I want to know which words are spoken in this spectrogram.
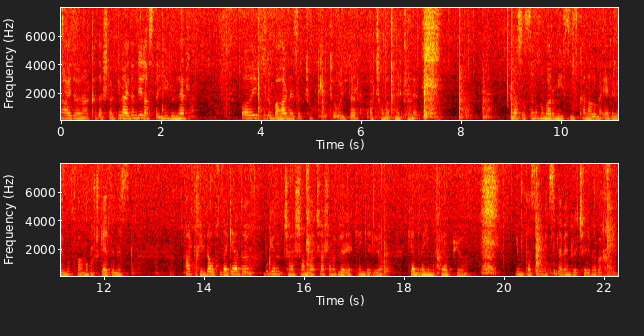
Günaydın arkadaşlar. Günaydın değil aslında iyi günler. Vallahi bugün bahar nezim çok kötü. O yüzden açamadım erkene. Nasılsınız? Umarım iyisiniz. Kanalıma, evime, mutfağıma hoş geldiniz. Artık evde okulda geldi. Bugün çarşamba. Çarşamba günleri erken geliyor. Kendine yumurta yapıyor. Yumurtası bitsin de ben reçelime bakayım.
